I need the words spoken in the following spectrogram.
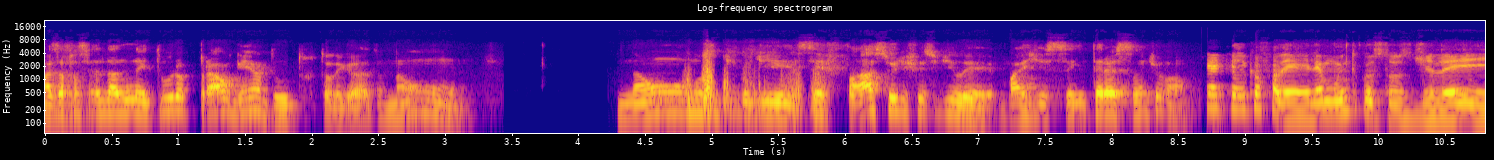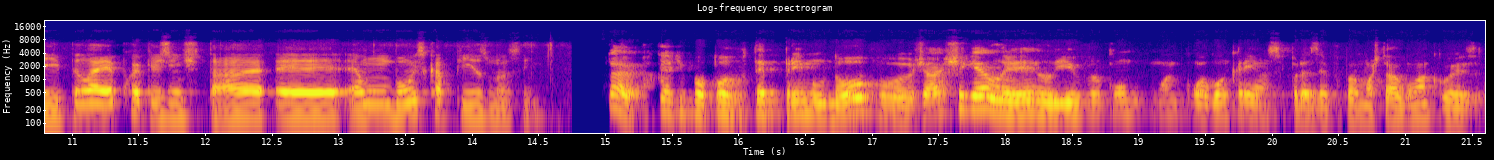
mas a facilidade de leitura para alguém adulto, tá ligado? Não não no sentido de ser fácil ou difícil de ler, mas de ser interessante ou não. É aquilo que eu falei, ele é muito gostoso de ler e pela época que a gente tá, é, é um bom escapismo, assim. É, porque, tipo, por ter primo novo, já cheguei a ler livro com, uma, com alguma criança, por exemplo, para mostrar alguma coisa.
